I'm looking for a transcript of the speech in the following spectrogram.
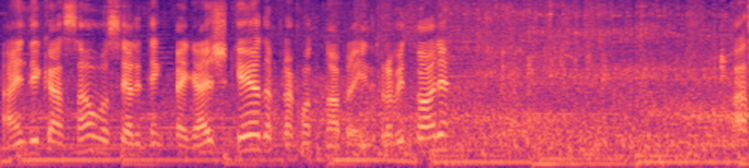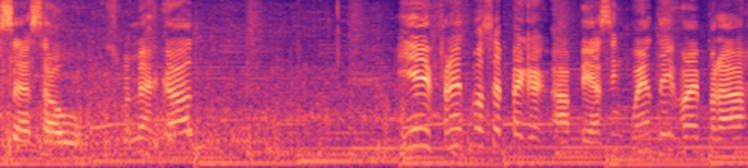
a indicação, você ali tem que pegar a esquerda para continuar indo para Vitória. Acessa o supermercado. E em frente você pega a PS50 e vai para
